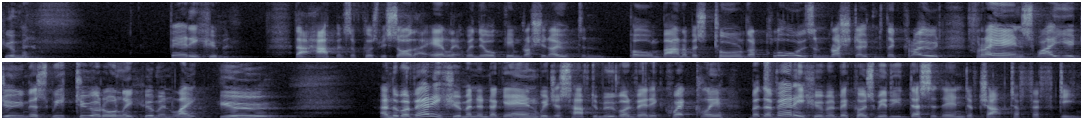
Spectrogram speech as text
human, very human. That happens, of course, we saw that earlier when they all came rushing out and Paul and Barnabas tore their clothes and rushed out into the crowd. Friends, why are you doing this? We too are only human like you. And they were very human, and again, we just have to move on very quickly, but they're very human because we read this at the end of chapter 15.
